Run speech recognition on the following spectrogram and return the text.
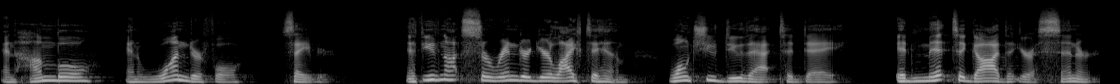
and humble and wonderful Savior. If you've not surrendered your life to him, won't you do that today? Admit to God that you're a sinner.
